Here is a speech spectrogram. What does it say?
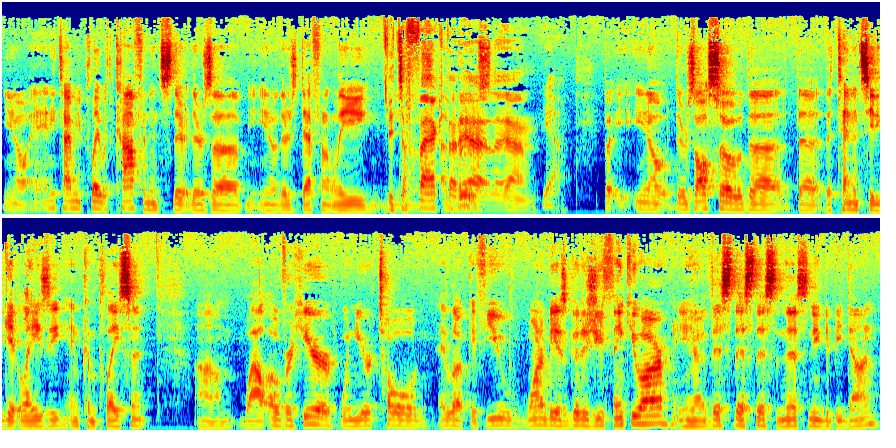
You know, anytime you play with confidence, there, there's a you know, there's definitely It's a know, factor, boost. yeah, yeah. Yeah, but you know, there's also the the, the tendency to get lazy and complacent. Um, while over here, when you're told, "Hey, look, if you want to be as good as you think you are, you know this, this, this, and this need to be done,"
